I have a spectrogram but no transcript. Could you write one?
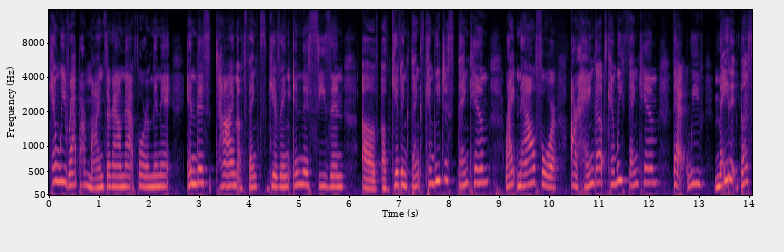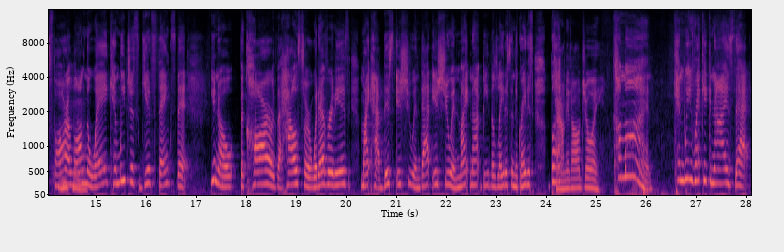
Can we wrap our minds around that for a minute? In this time of Thanksgiving, in this season of, of giving thanks, can we just thank Him right now for our hangups? Can we thank Him that we've made it thus far mm-hmm. along the way? Can we just give thanks that, you know, the car or the house or whatever it is might have this issue and that issue and might not be the latest and the greatest, but Count it all joy. come on. Can we recognize that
